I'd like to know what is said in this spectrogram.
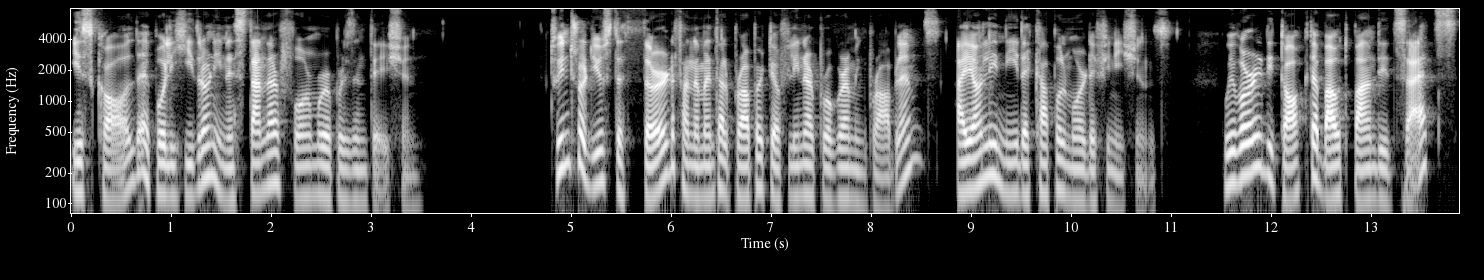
is called a polyhedron in a standard form representation. To introduce the third fundamental property of linear programming problems, I only need a couple more definitions. We've already talked about bounded sets,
